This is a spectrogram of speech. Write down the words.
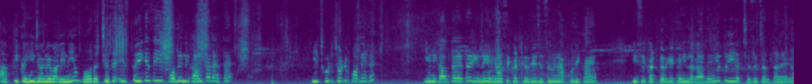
आपकी कहीं जाने वाली नहीं है। बहुत अच्छे से इस तरीके से ये पौधे निकालता रहता है। ये छोटे छोटे पौधे हैं, ये निकालता रहता है, इन्हें यहाँ से कट करके, जैसे मैंने आपको दिखाया, इसे कट करके कहीं लगा देंगे तो ये अच्छे से चलता रहेगा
